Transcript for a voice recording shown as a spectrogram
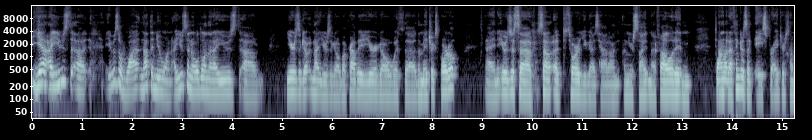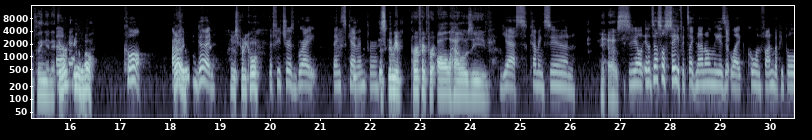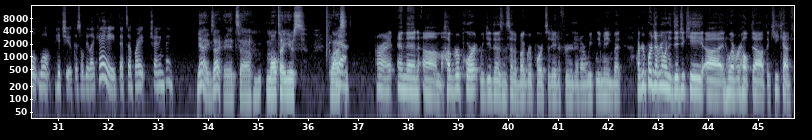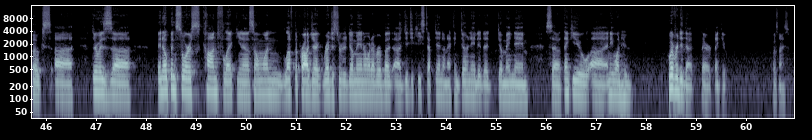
Yeah, I used. Uh, it was a while. Not the new one. I used an old one that I used uh, years ago. Not years ago, but probably a year ago with uh, the Matrix portal, and it was just a some a tutorial you guys had on on your site, and I followed it and downloaded. I think it was like Aseprite or something, and it, it worked really well. Cool. All Yeah, right, it- good. It was pretty cool. The future is bright. Thanks, Kevin, for This gonna be perfect for All Hallows Eve. yes, coming soon. Yes. You know, it's also safe. It's like not only is it like cool and fun, but people won't hit you because they'll be like, "Hey, that's a bright, shining thing." Yeah, exactly. It's uh, multi-use glasses. All right. And then um, Hug Report. We do those instead of bug reports at Adafruit at our weekly meeting. But Hug Report to everyone at DigiKey uh, and whoever helped out, the KiCad folks. Uh, there was uh, an open source conflict. You know, someone left the project, registered a domain or whatever, but uh, DigiKey stepped in and I think donated a domain name. So thank you, uh, anyone who, whoever did that there. Thank you. That was nice.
